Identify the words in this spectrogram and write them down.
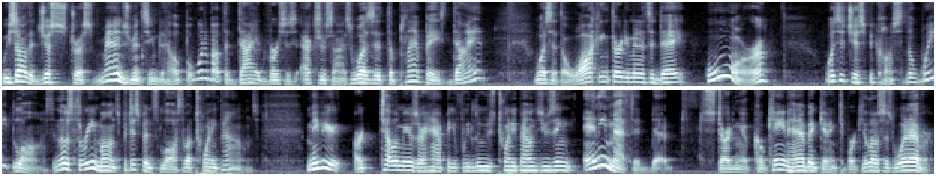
We saw that just stress management seemed to help, but what about the diet versus exercise? Was it the plant-based diet? Was it the walking 30 minutes a day? Or was it just because of the weight loss? In those three months, participants lost about 20 pounds. Maybe our telomeres are happy if we lose 20 pounds using any method, uh, starting a cocaine habit, getting tuberculosis, whatever.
